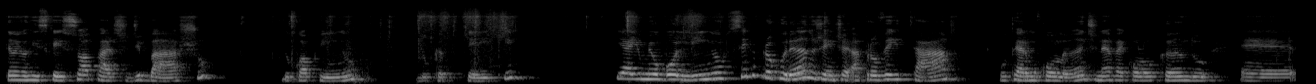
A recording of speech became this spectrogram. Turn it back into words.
Então, eu risquei só a parte de baixo do copinho do cupcake. E aí, o meu bolinho, sempre procurando, gente, aproveitar o termocolante, né? Vai colocando é,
